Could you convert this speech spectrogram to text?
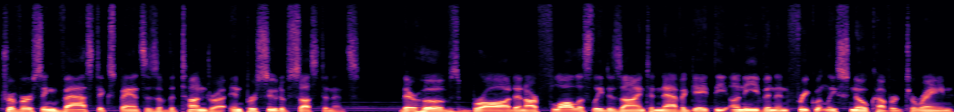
traversing vast expanses of the tundra in pursuit of sustenance. Their hooves broad and are flawlessly designed to navigate the uneven and frequently snow-covered terrain.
